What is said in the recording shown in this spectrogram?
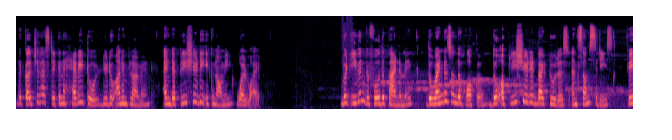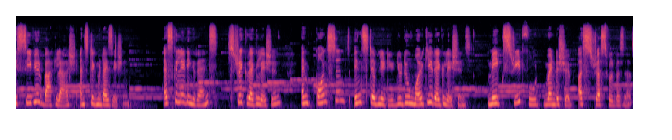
the culture has taken a heavy toll due to unemployment and depreciating economy worldwide. But even before the pandemic, the vendors on the hawker, though appreciated by tourists and some cities, face severe backlash and stigmatization. Escalating rents, strict regulation, and constant instability due to murky regulations make street food vendorship a stressful business.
